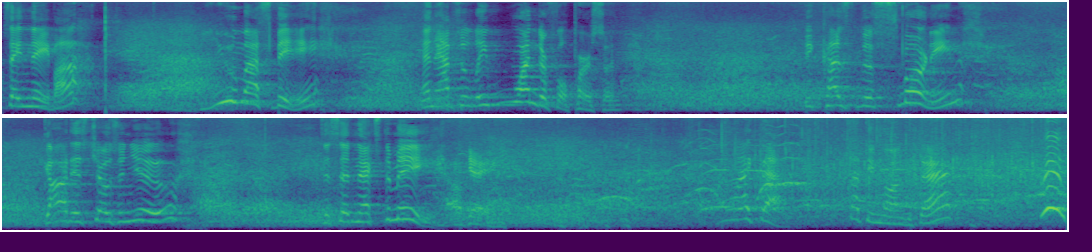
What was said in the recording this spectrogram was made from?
say neighbor. neighbor. You must be an absolutely wonderful person because this morning, God has chosen you to sit next to me. Okay. I like that. Nothing wrong with that. Woo!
